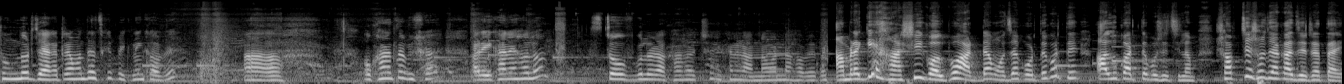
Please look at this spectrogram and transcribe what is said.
সুন্দর জায়গাটার মধ্যে আজকে পিকনিক হবে। ওখানে তো বিষয়। আর এখানে হলো স্টোভগুলো রাখা হয়েছে এখানে রান্না বান্না হবে। আমরা গিয়ে হাসি গল্প আড্ডা মজা করতে করতে আলু কাটতে বসেছিলাম। সবচেয়ে সোজা কাজ এটা তাই।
